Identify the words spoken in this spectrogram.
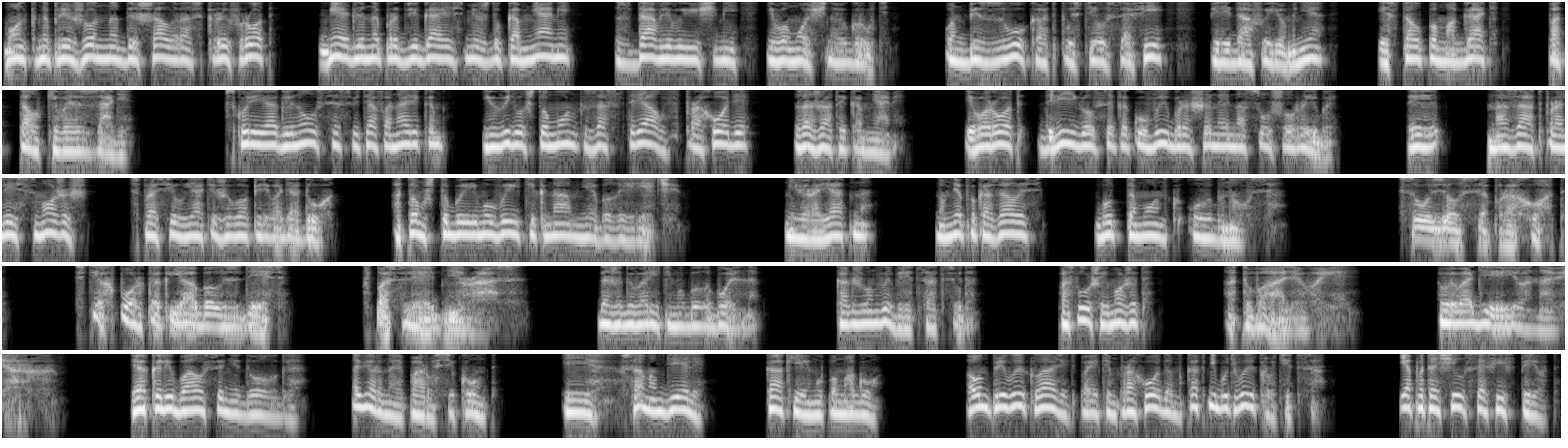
Монк напряженно дышал, раскрыв рот, медленно продвигаясь между камнями, сдавливающими его мощную грудь. Он без звука отпустил Софи, передав ее мне, и стал помогать, подталкивая сзади. Вскоре я оглянулся, светя фонариком, и увидел, что Монк застрял в проходе, зажатый камнями. Его рот двигался, как у выброшенной на сушу рыбы. «Ты назад пролезть сможешь?» — спросил я, тяжело переводя дух. О том, чтобы ему выйти к нам, не было и речи. Невероятно, но мне показалось, будто Монк улыбнулся. Сузился проход. С тех пор, как я был здесь, в последний раз. Даже говорить ему было больно. Как же он выберется отсюда? Послушай, может, Отваливай. Выводи ее наверх. Я колебался недолго, наверное, пару секунд. И в самом деле, как я ему помогу? А он привык лазить по этим проходам, как-нибудь выкрутиться. Я потащил Софи вперед.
